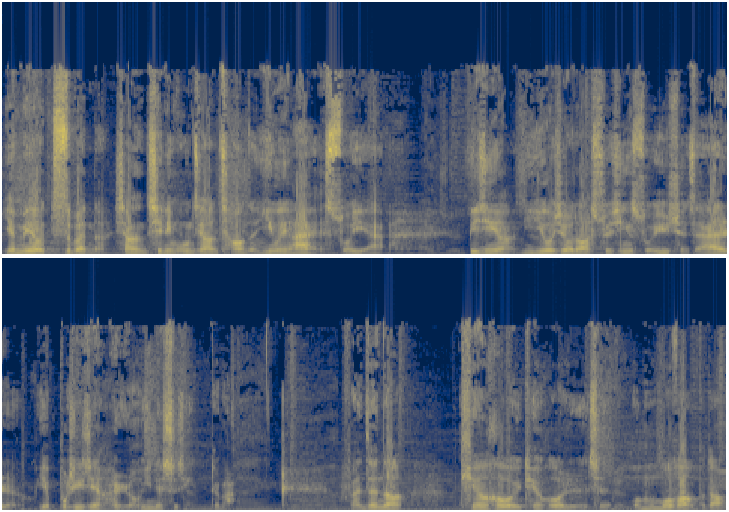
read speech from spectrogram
也没有资本的像谢霆锋这样唱着“因为爱所以爱”。毕竟啊，你优秀到随心所欲选择爱人，也不是一件很容易的事情，对吧？反正呢。天后有天后的人生，我们模仿不到，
